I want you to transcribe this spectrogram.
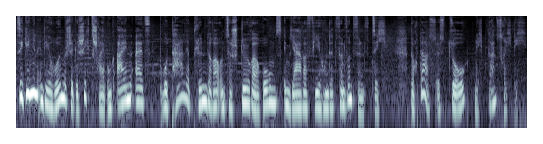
Sie gingen in die römische Geschichtsschreibung ein als brutale Plünderer und Zerstörer Roms im Jahre 455. Doch das ist so nicht ganz richtig.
